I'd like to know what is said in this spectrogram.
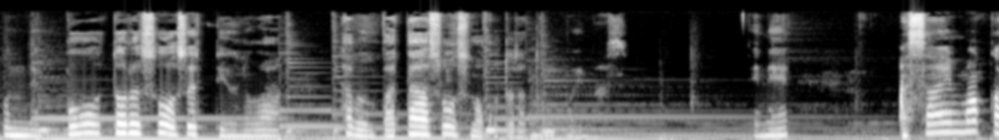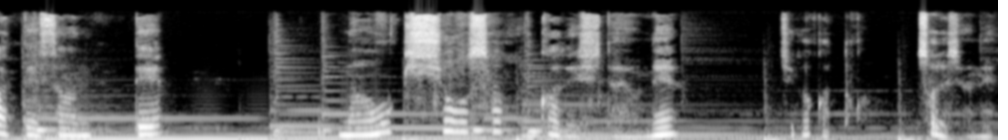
このねボートルソースっていうのは多分バターソースのことだと思います。でね浅井マカテさんって直木賞作家でしたよね。違かったか。そうですよね。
